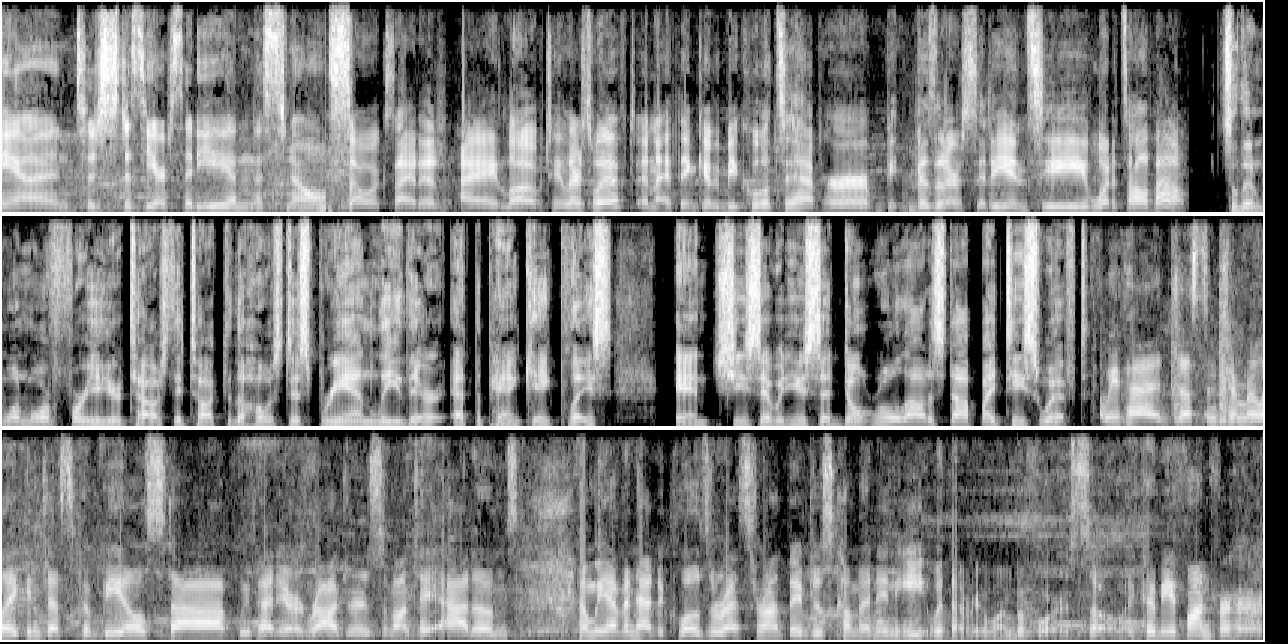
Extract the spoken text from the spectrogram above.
and to, just to see our city in the snow. So excited. I love Taylor Swift, and I think it would be cool to have her be- visit our city and see what it's all about. So then one more for you here, Tausch. They talked to the hostess, Brianne Lee, there at the Pancake Place, and she said what you said. Don't rule out a stop by T Swift. We've had Justin Timberlake and Jessica Biel stop. We've had Aaron Rodgers, Davante Adams, and we haven't had to close the restaurant. They've just come in and eat with everyone before, so it could be fun for her.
